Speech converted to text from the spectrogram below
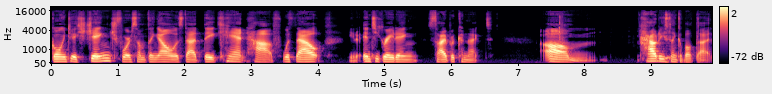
going to exchange for something else that they can't have without you know integrating CyberConnect. Um, how do you think about that?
